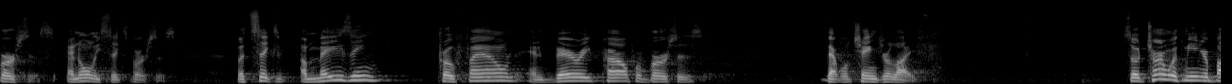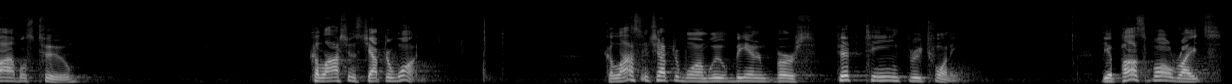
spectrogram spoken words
verses, and only six verses, but six amazing, profound, and very powerful verses that will change your life. So turn with me in your Bibles to Colossians chapter 1. Colossians chapter 1, we will be in verse 15 through 20. The Apostle Paul writes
